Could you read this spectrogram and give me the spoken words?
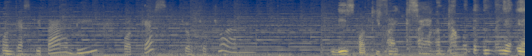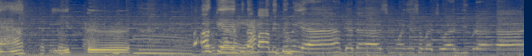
podcast kita di podcast Cuap Cuap Cuan. Di Spotify kesayangan kamu tentunya ya. Betul. Gitu. Kak. Hmm, Oke, udahlah kita ya. pamit dulu ya. Dadah semuanya Sobat Cuan Gibran.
